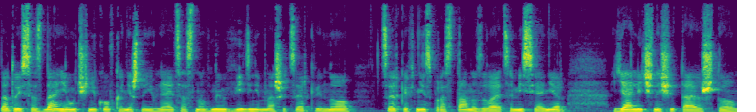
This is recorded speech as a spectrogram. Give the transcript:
Да, то есть создание учеников, конечно, является основным видением нашей церкви, но церковь неспроста называется миссионер. Я лично считаю, что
